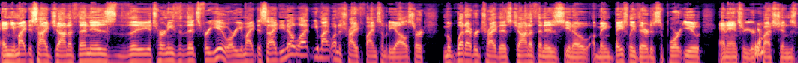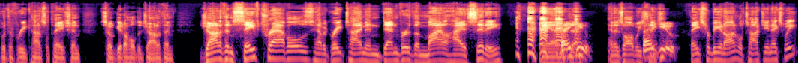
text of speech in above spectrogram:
And you might decide Jonathan is the attorney that's for you. Or you might decide, you know what? You might want to try to find somebody else or whatever. Try this. Jonathan is, you know, I mean, basically there to support you and answer your questions with a free consultation. So get a hold of Jonathan. Jonathan, safe travels. Have a great time in Denver, the mile high city. And, Thank uh, you. and as always, Thank thanks, you. Thanks for being on. We'll talk to you next week.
